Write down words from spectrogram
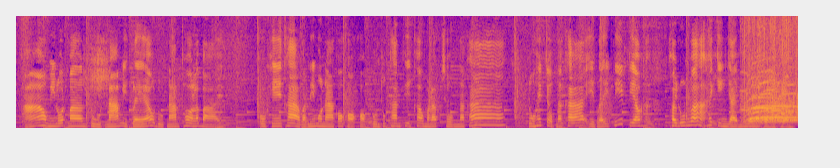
ๆ อ้าว มีรถมาดูดน้ำอีกแล้ว ดูดน้ำท่อระบาย โอเคค่ะ วันนี้โมนาก็ขอขอบคุณทุกท่านที่เข้ามารับชมนะคะ ดูให้จบนะคะ อีกเหลืออีกนิดเดียวค่ะคอยลุ้นว่าให้กิ่งใหญ่มันลงก่อนค่ะ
